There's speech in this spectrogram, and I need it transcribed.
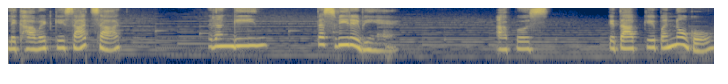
लिखावट के साथ साथ रंगीन तस्वीरें भी हैं। आप उस किताब के पन्नों को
